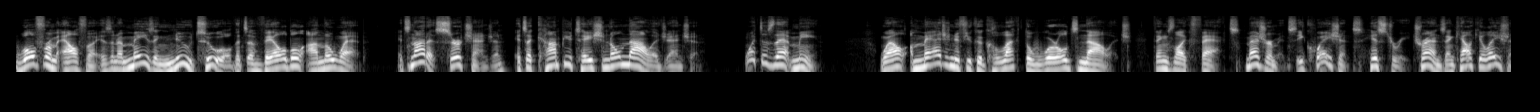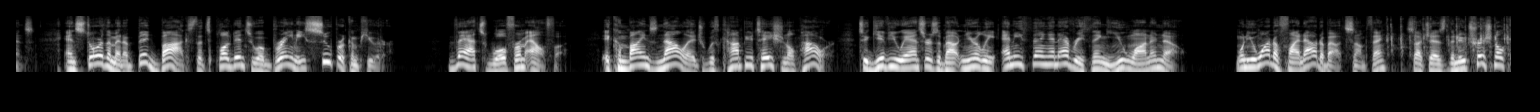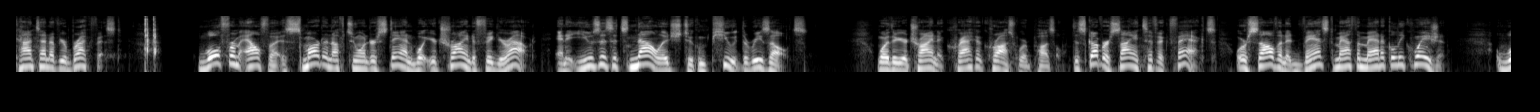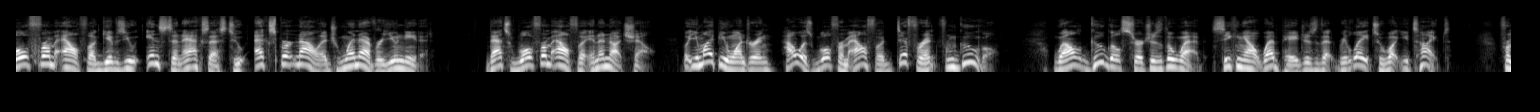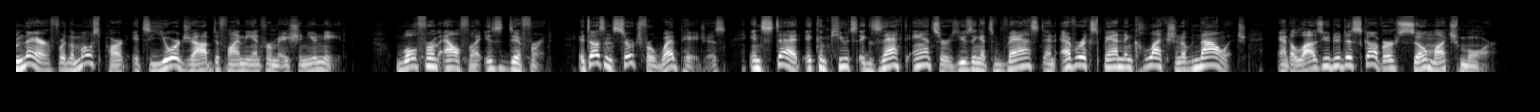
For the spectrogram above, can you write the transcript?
Wolfram Alpha is an amazing new tool that's available on the web. It's not a search engine, it's a computational knowledge engine. What does that mean? Well, imagine if you could collect the world's knowledge, things like facts, measurements, equations, history, trends, and calculations, and store them in a big box that's plugged into a brainy supercomputer. That's Wolfram Alpha. It combines knowledge with computational power to give you answers about nearly anything and everything you want to know. When you want to find out about something, such as the nutritional content of your breakfast, Wolfram Alpha is smart enough to understand what you're trying to figure out, and it uses its knowledge to compute the results. Whether you're trying to crack a crossword puzzle, discover scientific facts, or solve an advanced mathematical equation, Wolfram Alpha gives you instant access to expert knowledge whenever you need it. That's Wolfram Alpha in a nutshell. But you might be wondering, how is Wolfram Alpha different from Google? Well, Google searches the web, seeking out web pages that relate to what you typed. From there, for the most part, it's your job to find the information you need. Wolfram Alpha is different. It doesn't search for web pages. Instead, it computes exact answers using its vast and ever expanding collection of knowledge and allows you to discover so much more.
